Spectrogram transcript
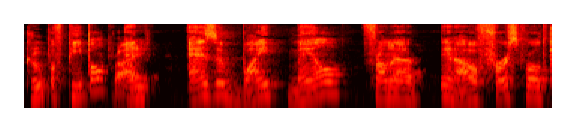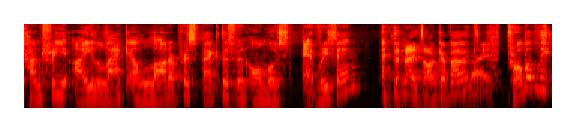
group of people. Right. And as a white male from yeah. a you know first world country i lack a lot of perspective in almost everything that I talk about. Right. Probably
